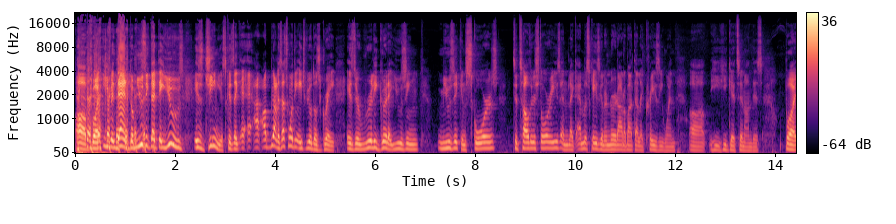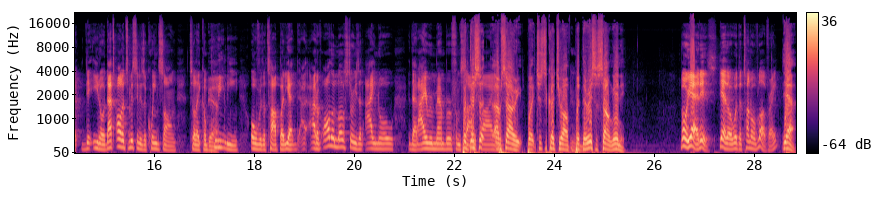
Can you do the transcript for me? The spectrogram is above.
Uh, but even then, the music that they use is genius because, like, I, I- I'll be honest, that's one thing HBO does great is they're really good at using music and scores to tell their stories. And like MSK is gonna nerd out about that like crazy when uh he he gets in on this. But the, you know that's all it's missing is a Queen song to like completely over the top. But yeah, out of all the love stories that I know that I remember from But there's, a, sci-fi, I'm sorry, but just to cut you off, but there is a song in it. Oh yeah, it is. Yeah, though, with the tunnel of love, right? Yeah,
